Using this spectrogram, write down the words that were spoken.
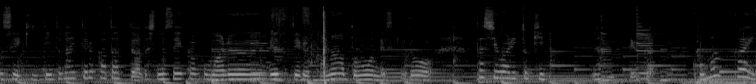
声聞いていただいてる方って私の性格もある出てるかなと思うんですけど私割ときなんていうか細かい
